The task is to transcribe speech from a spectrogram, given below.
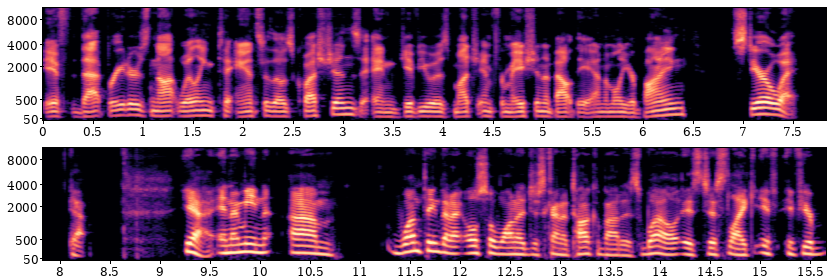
if that breeder's not willing to answer those questions and give you as much information about the animal you're buying, steer away. Yeah. Yeah. And I mean, um, one thing that I also want to just kind of talk about as well is just like if if you're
